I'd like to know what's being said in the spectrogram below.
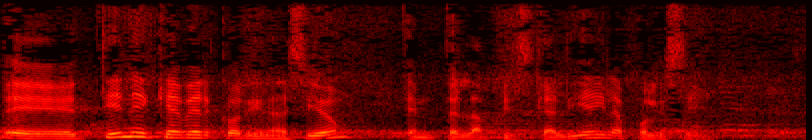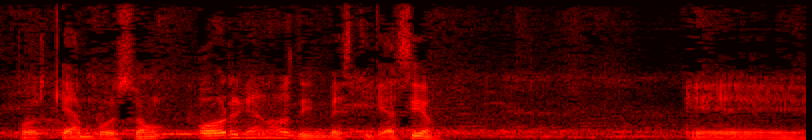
Eh, tiene que haber coordinación entre la Fiscalía y la Policía, porque ambos son órganos de investigación. Eh,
